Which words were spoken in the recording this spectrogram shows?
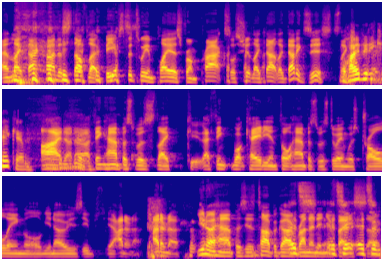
and like that kind of stuff, like beefs yes. between players from Prax or shit like that, like that exists. Like, Why did he like, kick him? I don't know. I think Hampus was like, I think what Cadian thought Hampus was doing was trolling, or you know, he's, yeah, I don't know. I don't know. You know Hampus, he's the type of guy it's, running in your it's face. A, it's so. a,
